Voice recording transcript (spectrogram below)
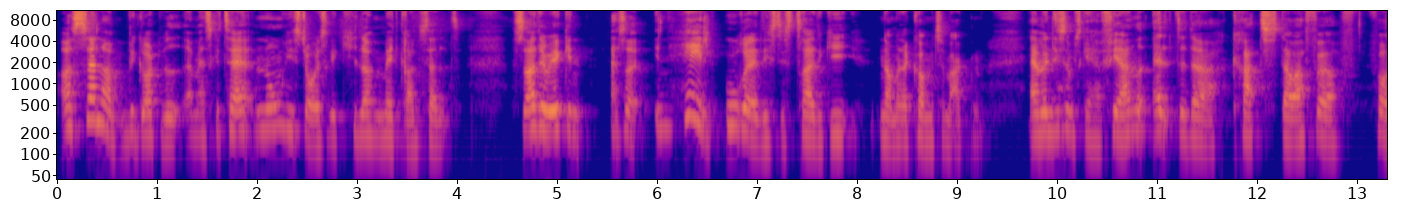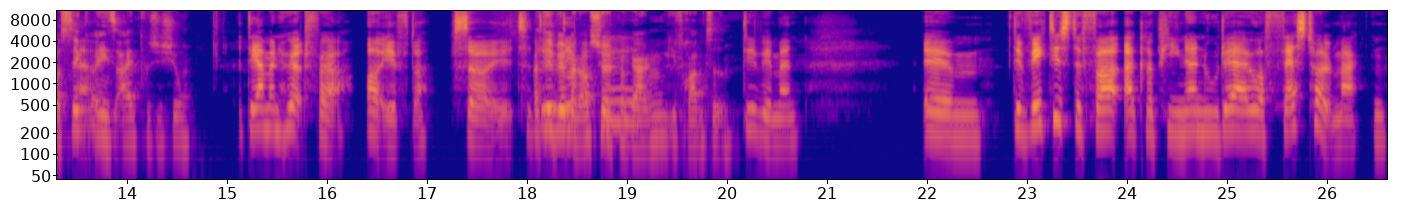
Og selvom vi godt ved, at man skal tage nogle historiske kilder med et grænsalt, så er det jo ikke en, altså en helt urealistisk strategi, når man er kommet til magten at man ligesom skal have fjernet alt det der krat, der var før, for at sikre ja. ens egen position. Det har man hørt før og efter. Så, øh, så og det, det vil man også høre på gangen i fremtiden. Det vil man. Øhm, det vigtigste for Agrippina nu, det er jo at fastholde magten.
